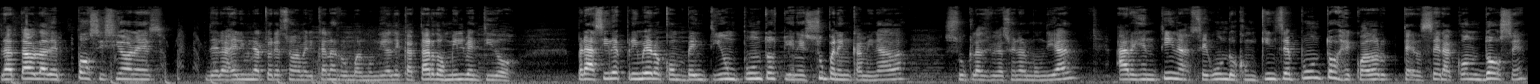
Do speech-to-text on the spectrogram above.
la tabla de posiciones de las eliminatorias sudamericanas rumbo al Mundial de Qatar 2022. Brasil es primero con 21 puntos, tiene súper encaminada su clasificación al Mundial. Argentina segundo con 15 puntos, Ecuador tercera con 12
